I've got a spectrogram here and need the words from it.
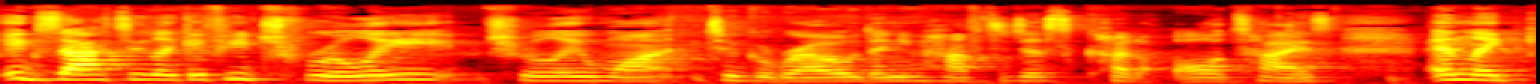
exactly like if you truly truly want to grow then you have to just cut all ties and like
